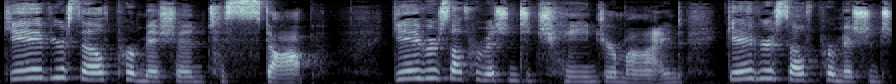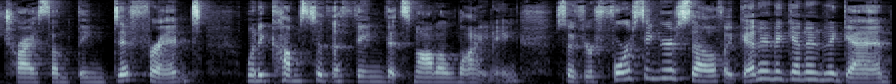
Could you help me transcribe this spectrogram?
give yourself permission to stop. Give yourself permission to change your mind. Give yourself permission to try something different when it comes to the thing that's not aligning. So if you're forcing yourself again and again and again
